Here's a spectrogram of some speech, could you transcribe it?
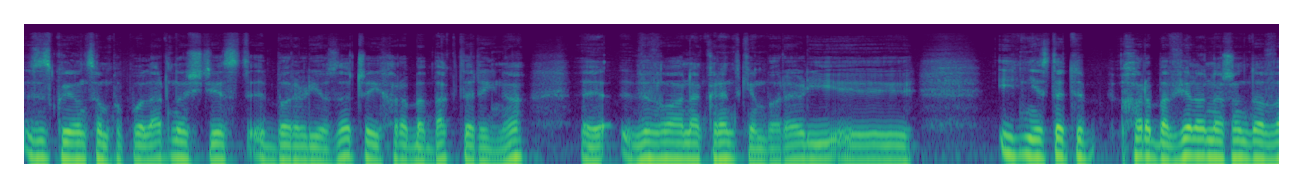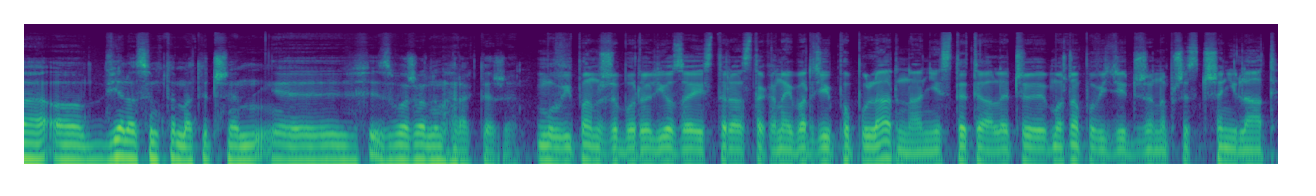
zyskującą popularność jest borelioza, czyli choroba bakteryjna wywołana krętkiem boreli. I niestety choroba wielonarządowa o wielosymptomatycznym y, złożonym charakterze. Mówi pan, że borelioza jest teraz taka najbardziej popularna, niestety, ale czy można powiedzieć, że na przestrzeni lat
